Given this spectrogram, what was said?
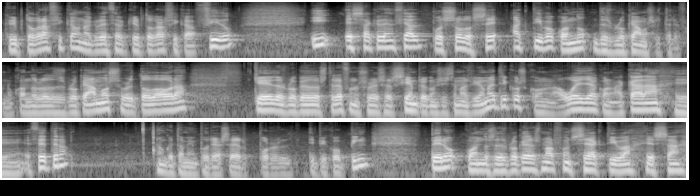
criptográfica, una credencial criptográfica FIDO, y esa credencial pues solo se activa cuando desbloqueamos el teléfono. Cuando lo desbloqueamos, sobre todo ahora que el desbloqueo de los teléfonos suele ser siempre con sistemas biométricos, con la huella, con la cara, eh, etcétera, aunque también podría ser por el típico PIN, pero cuando se desbloquea el smartphone se activa esa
